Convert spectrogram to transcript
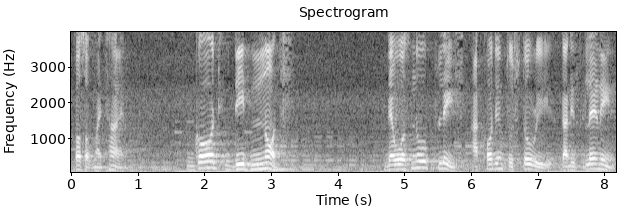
because of my time, God did not. There was no place, according to story, that is learning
